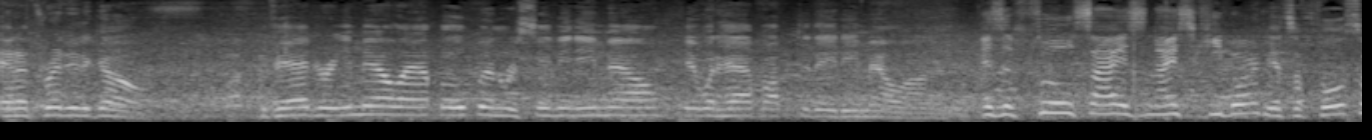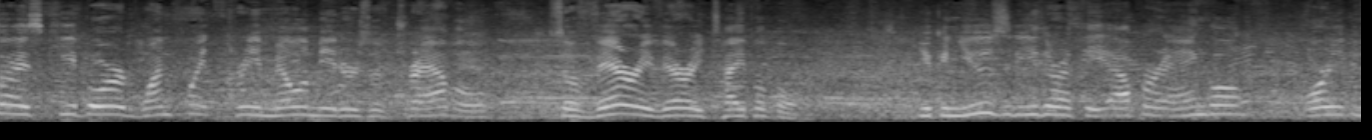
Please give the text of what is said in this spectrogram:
and it's ready to go. If you had your email app open, receiving email, it would have up-to-date email on it. Is a full size nice keyboard? It's a full-size keyboard, 1.3 millimeters of travel, so very, very typable. You can use it either at the upper angle, or you can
